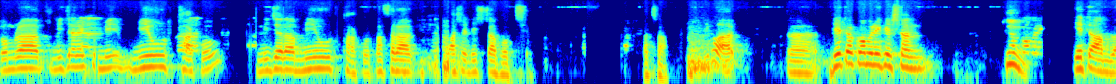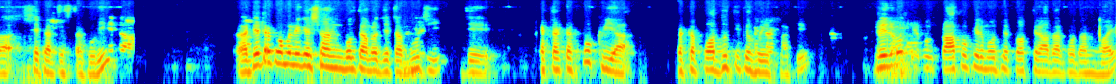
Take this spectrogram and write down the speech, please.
তোমরা নিজেরা একটু মিউট থাকো। নিজেরা মিউট থাকো। তাছাড়া পাশে ডিস্টার্ব হচ্ছে। আচ্ছা এবার ডেটা কমিউনিকেশন কি? এটা আমরা শেখার চেষ্টা করি। ডেটা কমিউনিকেশন বলতে আমরা যেটা বুঝি যে একটা একটা প্রক্রিয়া একটা পদ্ধতিতে হয়ে থাকে। প্রেরক এবং প্রাপকের মধ্যে তথ্যের আদান প্রদান হয়।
